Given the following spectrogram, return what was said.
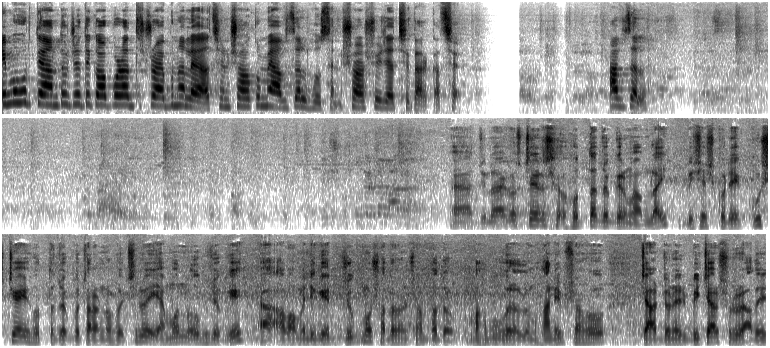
এই মুহূর্তে আন্তর্জাতিক অপরাধ ট্রাইব্যুনালে আছেন সহকর্মী আফজাল হোসেন। সরাসরি যাচ্ছে তার কাছে। আফজাল। জুলাই আগস্টের হত্যাযজ্ঞের মামলায় বিশেষ করে কুষ্টিয়ায় হত্যাযজ্ঞ চালানো হয়েছিল। এমন অভিযোগে আওয়ামী লীগের যুগ্ম সাধারণ সম্পাদক মাহবুবুল আলম হানিফ সহ চারজনের বিচার শুরুর আদেশ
